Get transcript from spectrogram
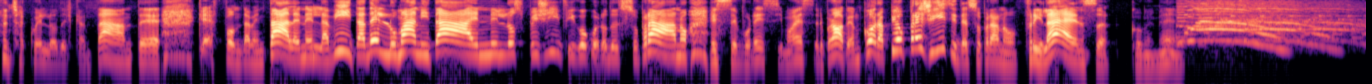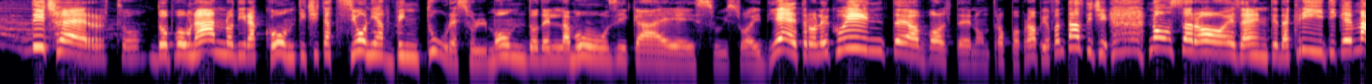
cioè quello del cantante, che è fondamentale nella vita dell'umanità e nello specifico quello del soprano, e se volessimo essere proprio ancora più precisi, del soprano freelance come me. Di certo, dopo un anno di racconti, citazioni e avventure sul mondo della musica e sui suoi dietro le quinte, a volte non troppo proprio fantastici, non sarò esente da critiche, ma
